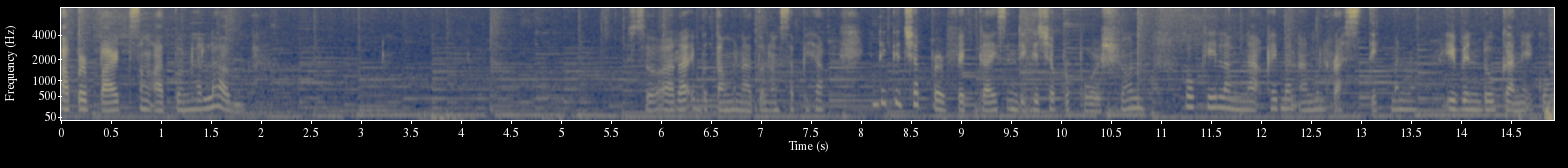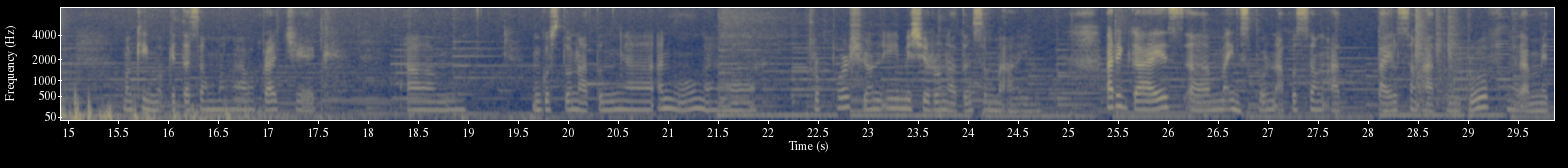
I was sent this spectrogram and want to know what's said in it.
upper part sang aton nga log. So, ara, ibutang mo natin ang sapihak. Hindi gid siya perfect, guys. Hindi gid siya proportion. Okay lang na. Kay man ano, rustic man. Even though kani kung maghimo kita sa mga project, um, ang gusto natin nga, ano, nga proportion, i-measure natin sa maayo. Ari guys, uh, ma-install na ako sang at tiles sang atong roof gamit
